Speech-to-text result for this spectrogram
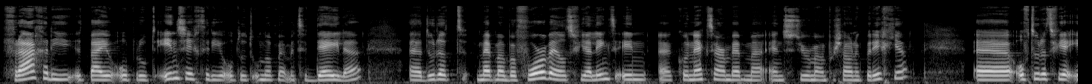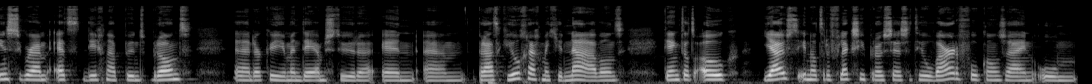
vragen die het bij je oproept, inzichten die je opdoet, om dat met me te delen. Uh, doe dat met me bijvoorbeeld via LinkedIn. Connect daar met me en stuur me een persoonlijk berichtje. Uh, of doe dat via Instagram, digna.brand. daar kun je me een DM sturen. En um, praat ik heel graag met je na. Want ik denk dat ook juist in dat reflectieproces het heel waardevol kan zijn om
